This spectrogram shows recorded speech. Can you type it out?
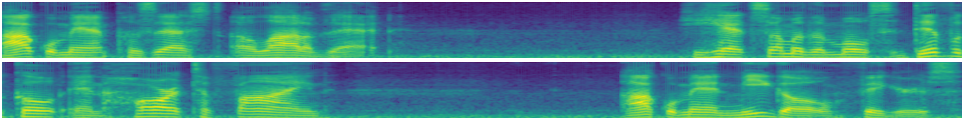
Aquaman possessed a lot of that. He had some of the most difficult and hard to find Aquaman Mego figures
